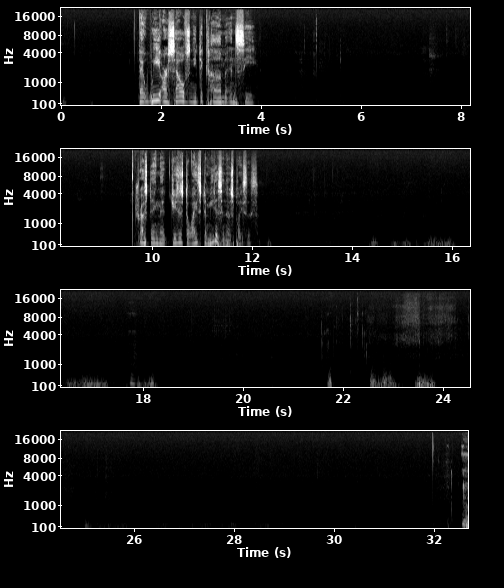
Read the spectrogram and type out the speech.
that we ourselves need to come and see. Trusting that Jesus delights to meet us in those places.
